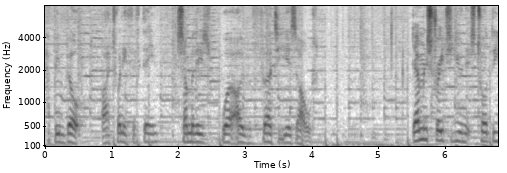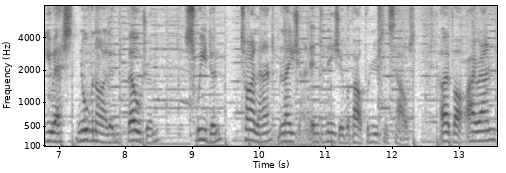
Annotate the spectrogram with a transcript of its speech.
have been built. By 2015, some of these were over 30 years old. Demonstrator units toured the US, Northern Ireland, Belgium, Sweden, Thailand, Malaysia, and Indonesia without producing cells. However, Iran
